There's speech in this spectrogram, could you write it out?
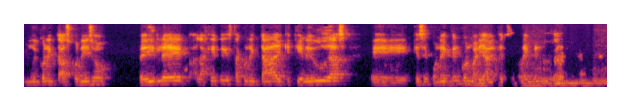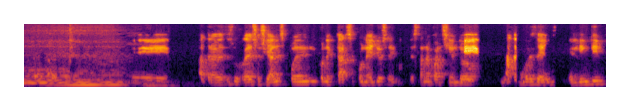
muy conectados con eso, pedirle a la gente que está conectada y que tiene dudas, eh, que se conecten con María se conecten eh, a través de sus redes sociales, pueden conectarse con ellos, están apareciendo los nombres de ellos en LinkedIn,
